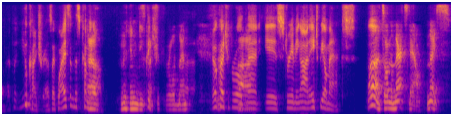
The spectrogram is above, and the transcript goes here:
oh, I put New Country. I was like, why isn't this coming Oh. up? New Country for Old Men. Uh, no Country for Old Uh, Men is streaming on HBO Max Oh, it's on the Max now. Nice.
